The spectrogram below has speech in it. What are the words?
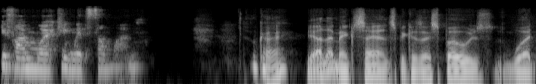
if I'm working with someone. Okay. Yeah, that makes sense because I suppose what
